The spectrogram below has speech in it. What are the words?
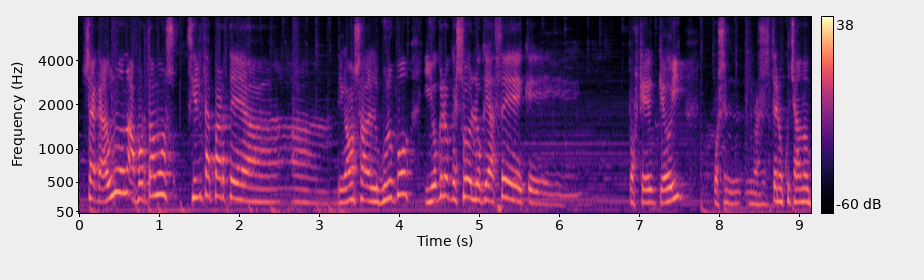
o sea, cada uno aportamos cierta parte a, digamos, al grupo y yo creo que eso es lo que hace que, pues que, hoy pues nos estén escuchando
